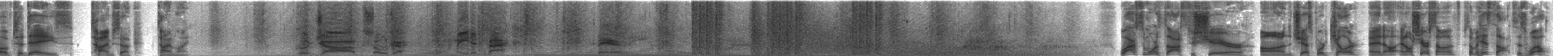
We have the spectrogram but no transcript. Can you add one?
of today's Time Suck timeline. Good job, soldier. You made it back. Barely. Well, I have some more thoughts to share on the chessboard killer, and uh, and I'll share some of some of his thoughts as well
